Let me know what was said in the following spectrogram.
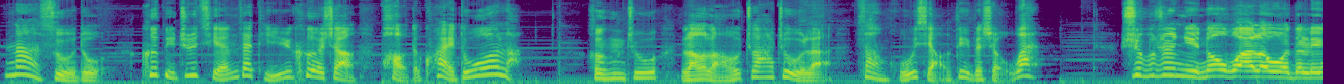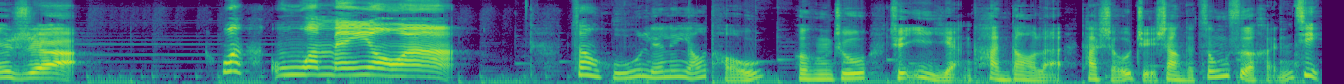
那速度可比之前在体育课上跑得快多了。哼哼猪牢牢抓住了藏狐小弟的手腕。是不是你弄坏了我的零食？我我没有啊！藏狐连连摇头，哼哼猪却一眼看到了他手指上的棕色痕迹。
